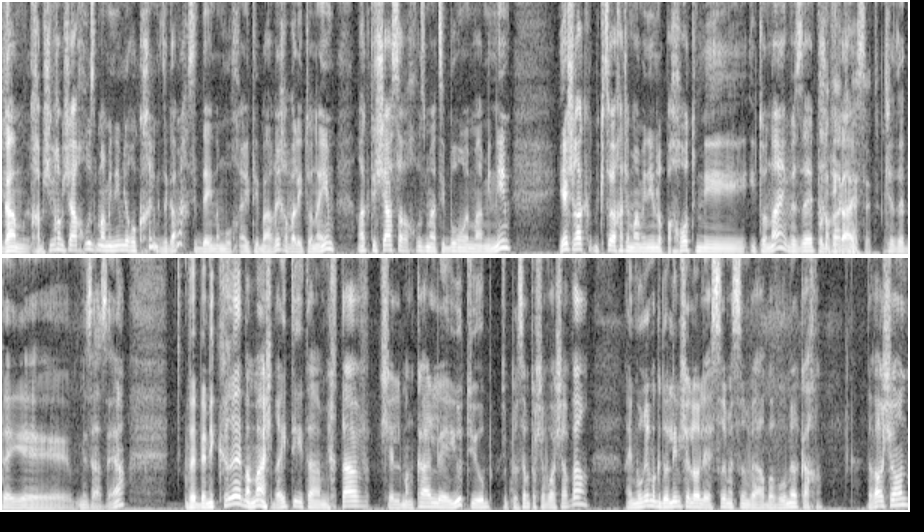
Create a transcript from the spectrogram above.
גם 55% מאמינים לרוקחים, זה גם יחסית די נמוך, הייתי מעריך, אבל עיתונאים, רק 19% מהציבור הם מאמינים. יש רק מקצוע אחד שמאמינים לו פחות מעיתונאי, וזה חבר פוליטיקאי. הכנסת. שזה די uh, מזעזע. ובמקרה ממש ראיתי את המכתב של מנכ"ל אה, יוטיוב, שהוא פרסם אותו שבוע שעבר, ההימורים הגדולים שלו ל-2024, והוא אומר ככה, דבר ראשון,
